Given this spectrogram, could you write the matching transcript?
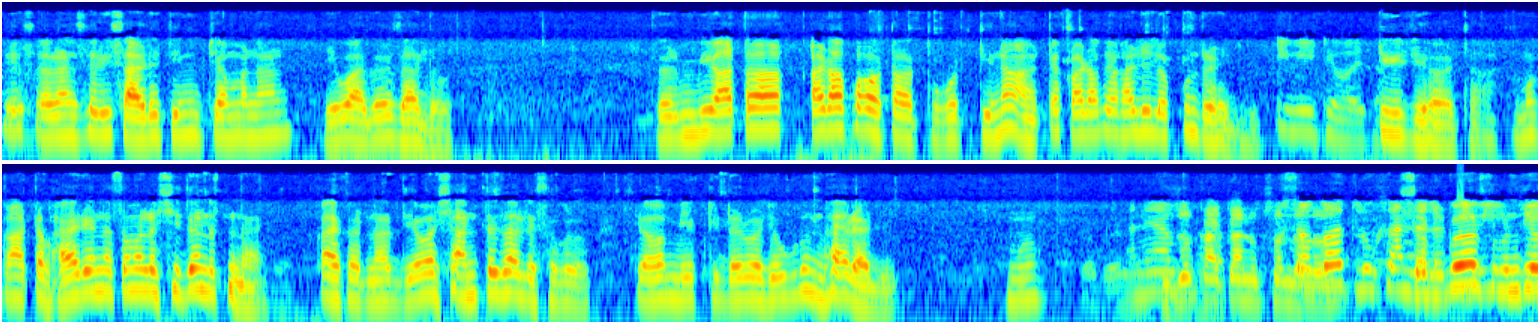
ते सरासरी साडेतीनच्या मनान हे वादळ झालं तर मी आता कडापा होता वरती ना त्या कडाप्याखाली लपून राहिली. टीव्ही ठेवायचा. टी व्ही ठेवायचा. मग आता बाहेर येण्याचं मला शिजनच नाही. काय करणार? जेव्हा शांत झालं सगळं तेव्हा मी एकटी दरवाजा उघडून बाहेर आली. मग तुझं काय काय नुकसान झालं? सगळंच नुकसान झालं. सगळं TV, म्हणजे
